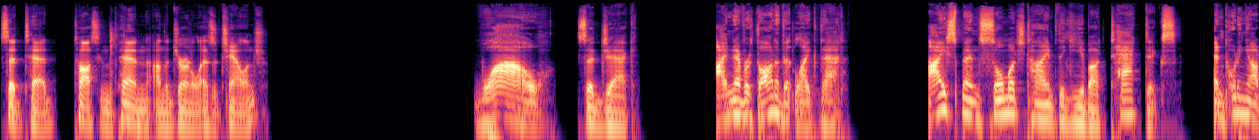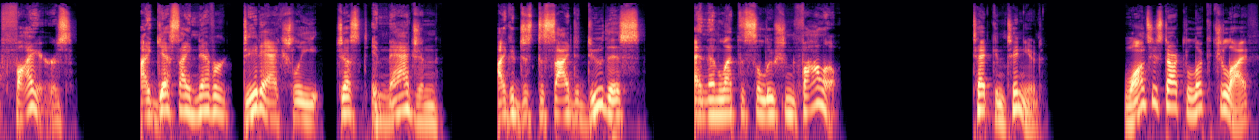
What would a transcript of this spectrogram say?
said Ted, tossing the pen on the journal as a challenge. Wow, said Jack. I never thought of it like that. I spend so much time thinking about tactics and putting out fires. I guess I never did actually just imagine I could just decide to do this and then let the solution follow. Ted continued Once you start to look at your life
